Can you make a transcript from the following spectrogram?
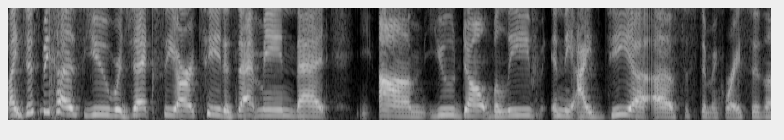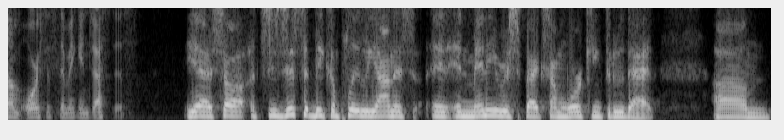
Like just because you reject CRT, does that mean that um, you don't believe in the idea of systemic racism or systemic injustice? Yeah. So to, just to be completely honest, in, in many respects, I'm working through that. Um,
